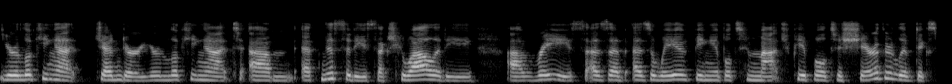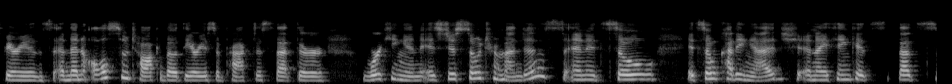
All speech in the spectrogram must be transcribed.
you're looking at gender, you're looking at um, ethnicity, sexuality, uh, race as a as a way of being able to match people to share their lived experience, and then also talk about the areas of practice that they're working in is just so tremendous, and it's so it's so cutting edge, and I think it's that's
